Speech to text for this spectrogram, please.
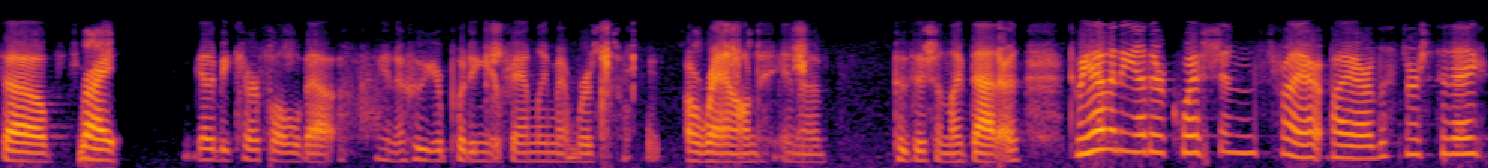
So right, you got to be careful about you know who you're putting your family members around in a position like that. Uh, do we have any other questions by our, by our listeners today?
